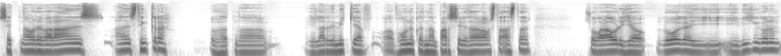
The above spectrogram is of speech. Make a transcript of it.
setna ári var aðeins aðeins þingra og þarna ég lærði mikið af, af honum hvernig hann bar sig við það ástæð aðstæður. Svo var ári hjá Loga í, í, í Víkingunum.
